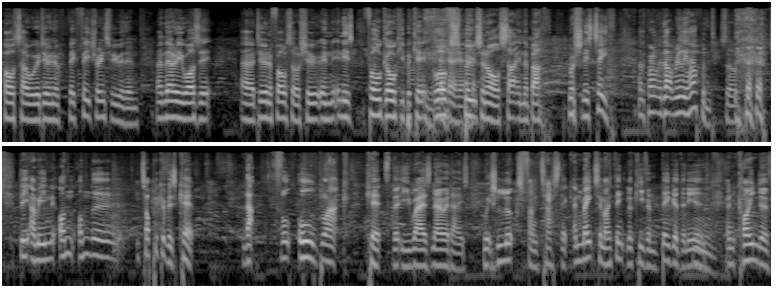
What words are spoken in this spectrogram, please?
hotel. We were doing a big feature interview with him, and there he was it. Uh, doing a photo shoot in, in his full goalkeeper kit, gloves, boots, and all, sat in the bath brushing his teeth, and apparently that really happened. So The, I mean, on on the topic of his kit, that full all black kit that he wears nowadays, which looks fantastic and makes him, I think, look even bigger than he is, Hmm. and kind of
